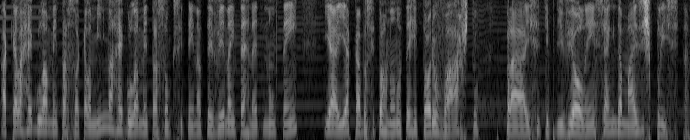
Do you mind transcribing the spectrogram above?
Aquela regulamentação, aquela mínima regulamentação que se tem na TV, na internet não tem, e aí acaba se tornando um território vasto para esse tipo de violência ainda mais explícita.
